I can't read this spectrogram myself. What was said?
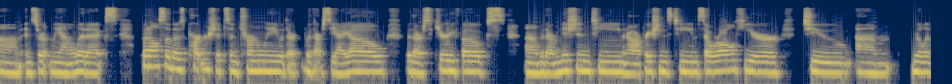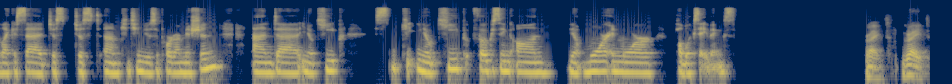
um, and certainly analytics, but also those partnerships internally with our with our CIO, with our security folks, um, with our mission team and our operations team. So we're all here to um, really, like I said, just just um, continue to support our mission, and uh, you know keep you know keep focusing on you know more and more public savings. Right. Great.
